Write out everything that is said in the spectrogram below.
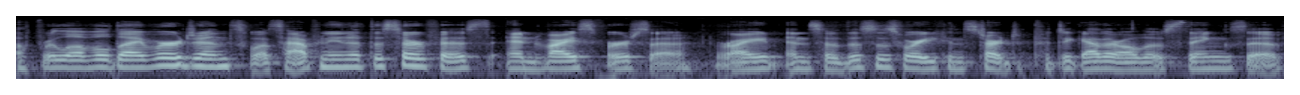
upper level divergence, what's happening at the surface and vice versa, right? And so this is where you can start to put together all those things of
